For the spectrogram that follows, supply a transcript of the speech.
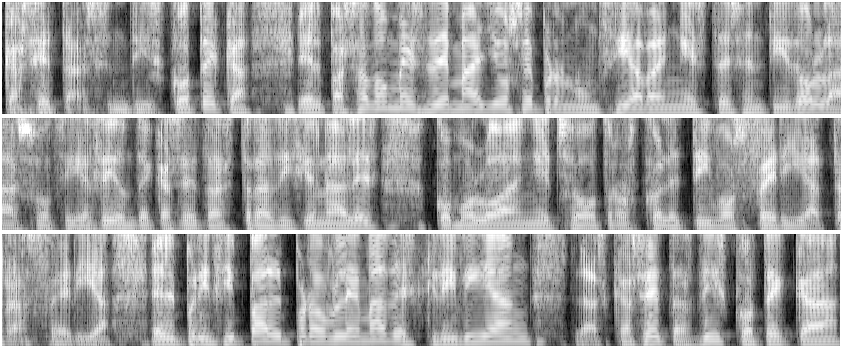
casetas discoteca. El pasado mes de mayo se pronunciaba en este sentido la Asociación de Casetas Tradicionales, como lo han hecho otros colectivos feria tras feria. El principal problema describían las casetas discoteca,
